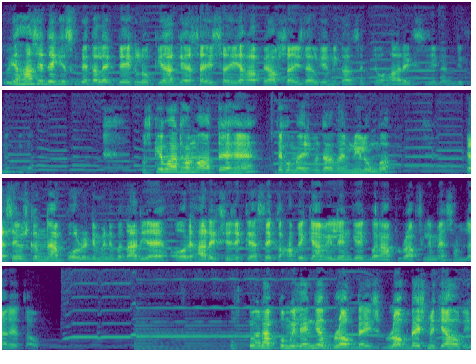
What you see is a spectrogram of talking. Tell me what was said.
तो यहाँ से देखिए इसकी कैटालॉग देख लो क्या क्या साइज़ सही यहाँ पे आप साइज़ डाल के निकाल सकते हो, हर एक चीज़ का डिफरेंस निकाल उसके बाद हम आते हैं। देखो, मैं इसमें ज़्यादा टाइम नहीं लूँगा। कैसे यूज़ करना है, आपको ऑलरेडी मैंने बता दिया है। और हर एक चीज़ें कैसे, कहाँ पे क्या मिलेंगे, एक बार आपको रफली में समझा देता हूँ। उसके बाद आपको मिलेंगे ब्लॉक डाइस ब्लॉक डाइस में क्या होगी?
